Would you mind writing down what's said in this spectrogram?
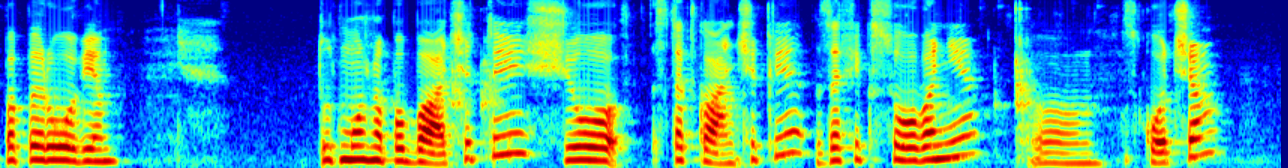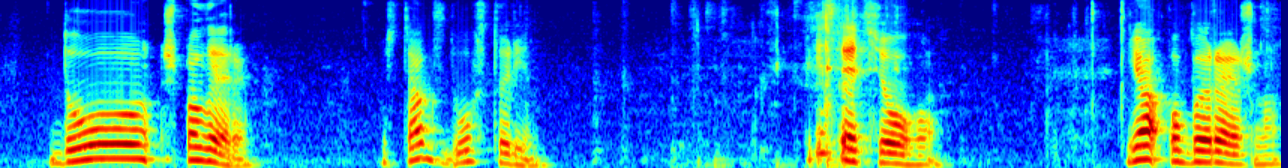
паперові. Тут можна побачити, що стаканчики зафіксовані скотчем до шпалери. Ось так з двох сторін. Після цього я обережно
